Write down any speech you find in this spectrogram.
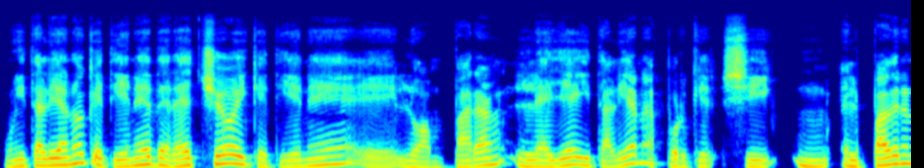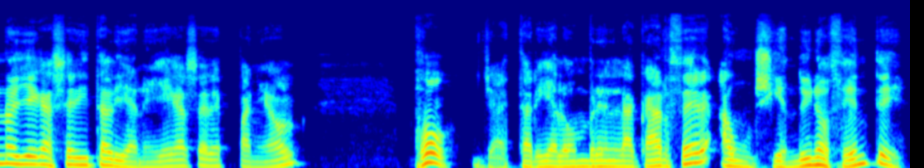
Un italiano que tiene derecho y que tiene, eh, lo amparan leyes italianas, porque si mm, el padre no llega a ser italiano y llega a ser español, ya estaría el hombre en la cárcel, aun siendo inocente.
